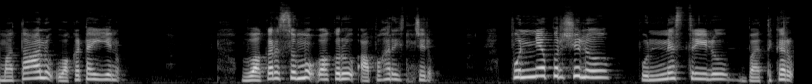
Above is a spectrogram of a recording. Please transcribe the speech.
మతాలు ఒకటయ్యెను. ఒకరు సొమ్ము ఒకరు అపహరించరు పుణ్యపురుషులు పుణ్యస్త్రీలు బతకరు.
